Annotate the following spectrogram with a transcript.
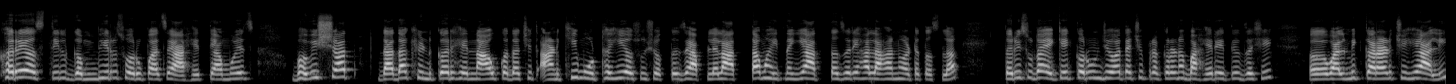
खरे असतील गंभीर स्वरूपाचे आहेत त्यामुळेच भविष्यात दादा खिंडकर हे नाव कदाचित आणखी मोठंही असू शकतं जे आपल्याला आत्ता माहीत नाहीये आत्ता जरी हा लहान वाटत असला तरी सुद्धा एक एक करून जेव्हा त्याची प्रकरणं बाहेर येतील जशी वाल्मिक कराडची ही आली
